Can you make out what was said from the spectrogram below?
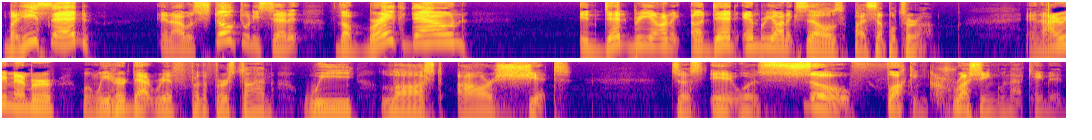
but he said, and I was stoked when he said it. The breakdown in dead embryonic uh, dead embryonic cells by Sepultura. And I remember when we heard that riff for the first time, we lost our shit. Just it was so fucking crushing when that came in.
